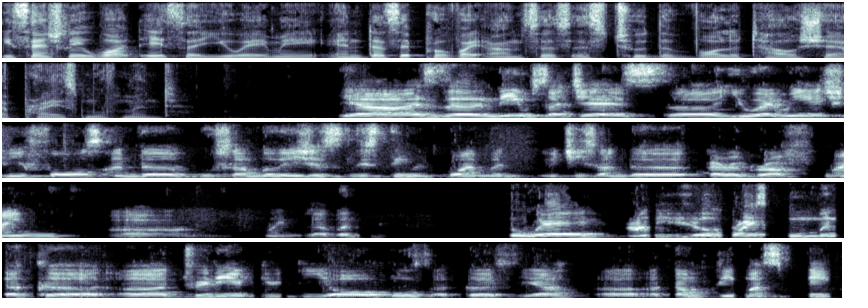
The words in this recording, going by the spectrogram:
Essentially, what is a UMA and does it provide answers as to the volatile share price movement? Yeah, as the name suggests, uh, UMA actually falls under Bursa Malaysia's listing requirement, which is under paragraph 9, uh, 911. So where unusual price movement occur, uh, trading activity or both occurs, yeah, uh, a company must make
